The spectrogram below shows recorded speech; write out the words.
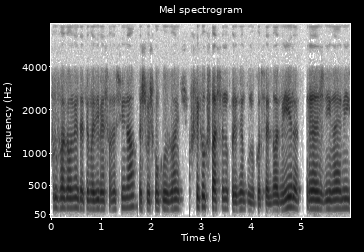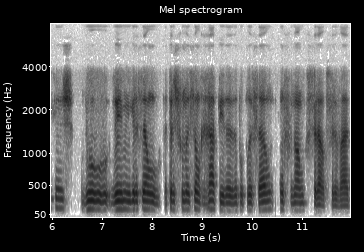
provavelmente a ter uma dimensão nacional, as suas conclusões, porque aquilo que se passa, no, por exemplo, no Conselho de Odmira, as dinâmicas do, da imigração, a transformação rápida da população, um fenómeno que será observado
